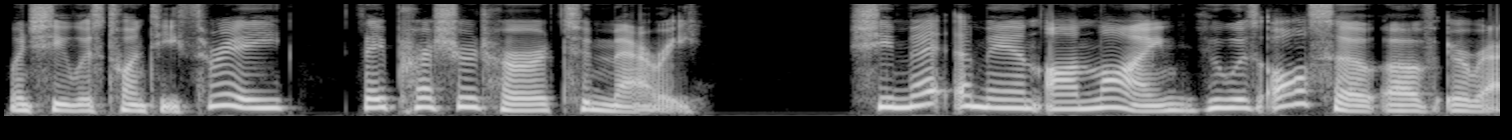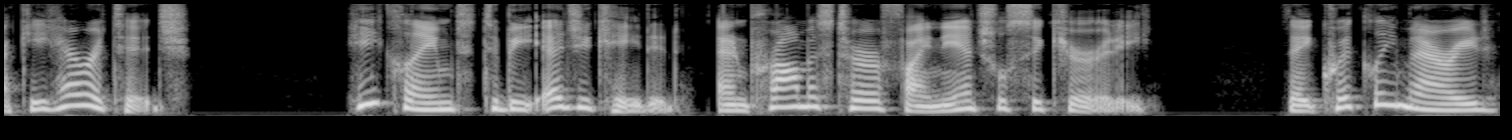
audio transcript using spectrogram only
When she was 23, they pressured her to marry. She met a man online who was also of Iraqi heritage. He claimed to be educated and promised her financial security. They quickly married,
